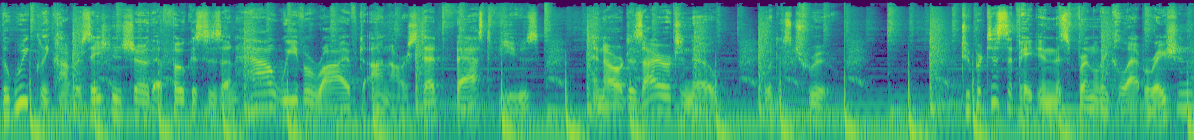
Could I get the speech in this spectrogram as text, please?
the weekly conversation show that focuses on how we've arrived on our steadfast views and our desire to know what is true. To participate in this friendly collaboration,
